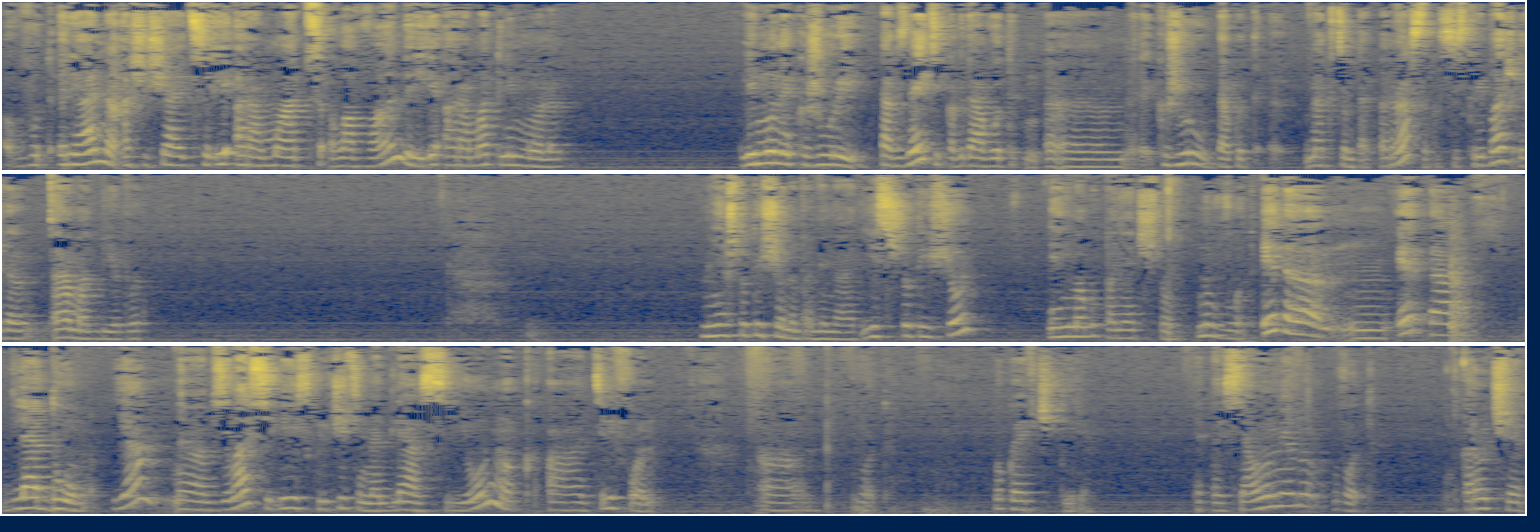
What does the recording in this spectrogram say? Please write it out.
Вот реально ощущается и аромат лаванды, и аромат лимона лимонной кожуры. Так, знаете, когда вот э, кожуру так вот ногтем так раз, так вот соскребаешь, это аромат бьет. Вот. Мне что-то еще напоминает. Есть что-то еще, я не могу понять, что. Ну вот, это, это для дома. Я э, взяла себе исключительно для съемок э, телефон. Э, вот, Poco F4. Это Xiaomi, ну вот. Короче,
